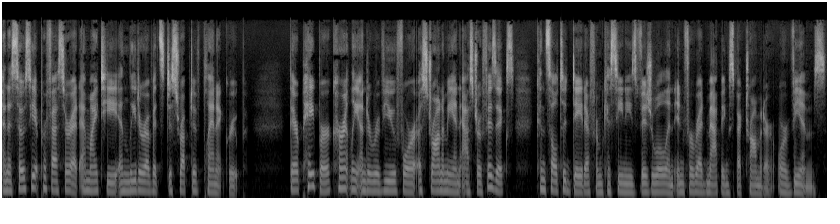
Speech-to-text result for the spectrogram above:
an associate professor at MIT and leader of its Disruptive Planet Group. Their paper, currently under review for Astronomy and Astrophysics, consulted data from Cassini's Visual and Infrared Mapping Spectrometer, or VIMS.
